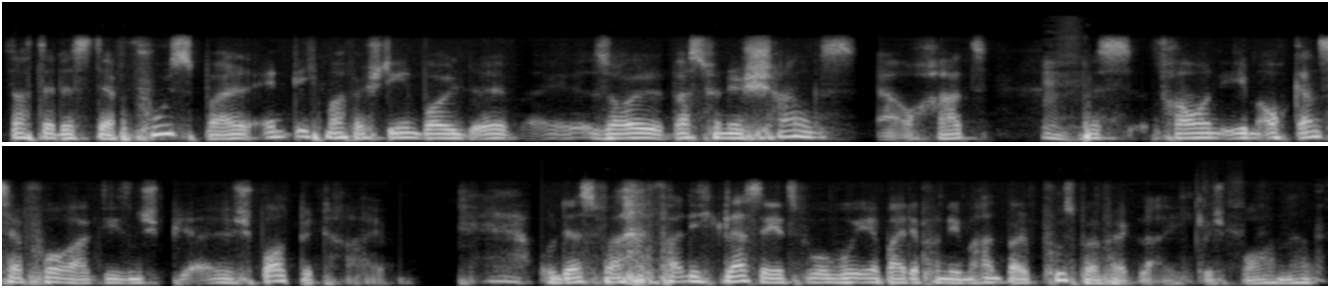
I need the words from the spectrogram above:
sagt er, dass der Fußball endlich mal verstehen wollte, äh, soll, was für eine Chance er auch hat, mhm. dass Frauen eben auch ganz hervorragend diesen äh, Sport betreiben. Und das war, fand ich klasse, jetzt wo, wo ihr beide von dem Handball-Fußball-Vergleich gesprochen habt.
